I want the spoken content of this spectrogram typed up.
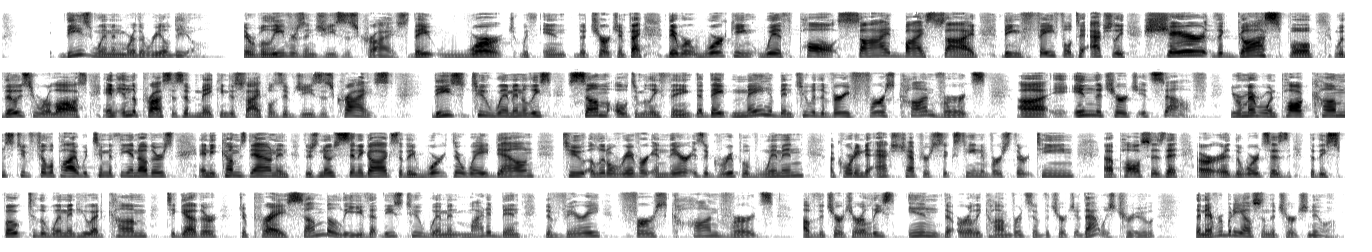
These women were the real deal. They were believers in Jesus Christ. They worked within the church. In fact, they were working with Paul side by side, being faithful to actually share the gospel with those who were lost and in the process of making disciples of Jesus Christ. These two women, at least some ultimately think, that they may have been two of the very first converts uh, in the church itself. You remember when Paul comes to Philippi with Timothy and others, and he comes down, and there's no synagogue, so they work their way down to a little river, and there is a group of women, according to Acts chapter 16 and verse 13. Uh, Paul says that, or, or the word says that they spoke to the women who had come together to pray. Some believe that these two women might have been the very first converts of the church, or at least in the early converts of the church. If that was true, then everybody else in the church knew them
